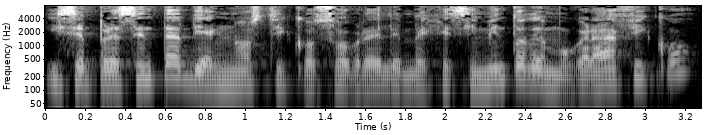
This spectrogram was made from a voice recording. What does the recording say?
y se presenta diagnósticos sobre el envejecimiento demográfico,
